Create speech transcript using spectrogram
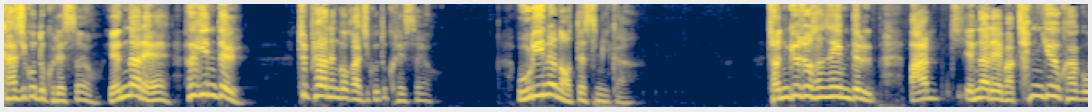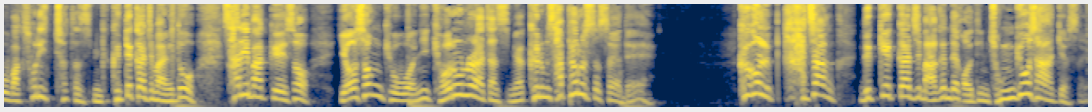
가지고도 그랬어요. 옛날에 흑인들 투표하는 거 가지고도 그랬어요. 우리는 어땠습니까? 전교조 선생님들 막 옛날에 막 참교육하고 막 소리쳤지 않습니까? 그때까지만 해도 사립학교에서 여성 교원이 결혼을 하지 않습니까? 그럼 사표를 썼어야 돼. 그걸 가장 늦게까지 막은 데가 어디면 종교사학이었어요.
